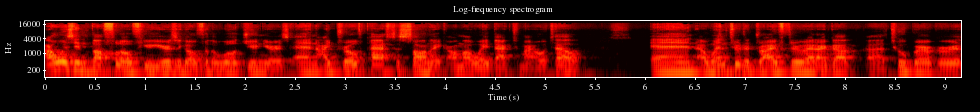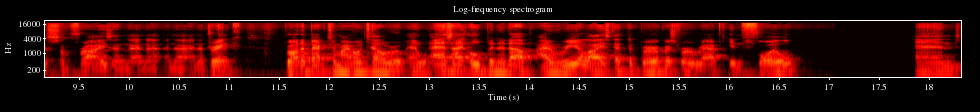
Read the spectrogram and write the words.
I was in Buffalo a few years ago for the World Juniors, and I drove past the Sonic on my way back to my hotel. And I went through the drive-through, and I got uh, two burgers, some fries, and and a, and, a, and a drink. Brought it back to my hotel room, and as I opened it up, I realized that the burgers were wrapped in foil, and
